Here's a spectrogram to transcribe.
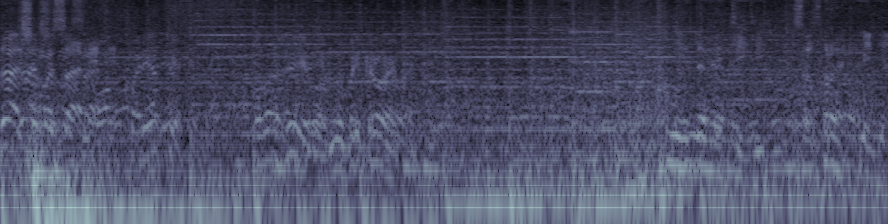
Дальше мы сами. В порядке? Положи его, мы прикроем. Не дайте им забрать меня.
